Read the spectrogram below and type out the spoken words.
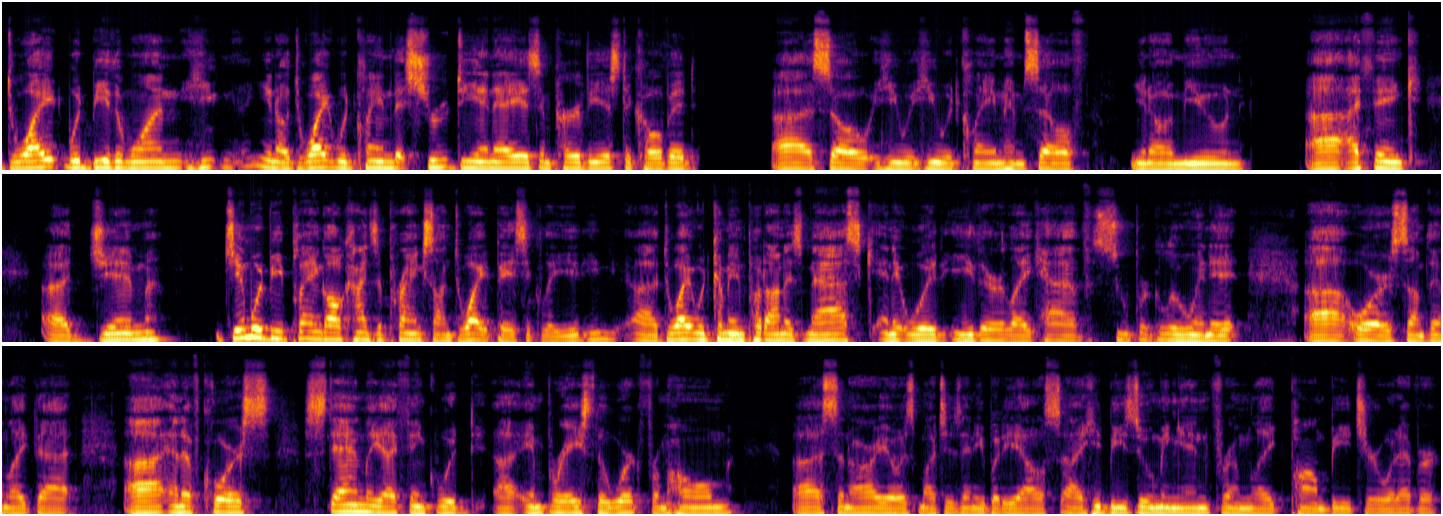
Dwight would be the one, he, you know, Dwight would claim that Schrute DNA is impervious to COVID. Uh, so he, would- he would claim himself, you know, immune. Uh, I think uh, Jim. Jim would be playing all kinds of pranks on Dwight. Basically, uh, Dwight would come in, put on his mask, and it would either like have super glue in it uh, or something like that. Uh, and of course, Stanley, I think, would uh, embrace the work from home uh, scenario as much as anybody else. Uh, he'd be zooming in from like Palm Beach or whatever.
